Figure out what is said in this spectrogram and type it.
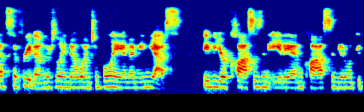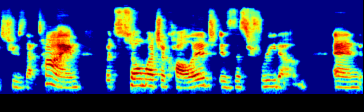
That's the freedom. There's really no one to blame. I mean, yes, maybe your class is an 8 a.m. class and you don't get to choose that time, but so much of college is this freedom and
